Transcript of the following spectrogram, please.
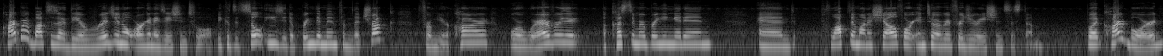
Cardboard boxes are the original organization tool because it's so easy to bring them in from the truck, from your car, or wherever a customer bringing it in and plop them on a shelf or into a refrigeration system. But cardboard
